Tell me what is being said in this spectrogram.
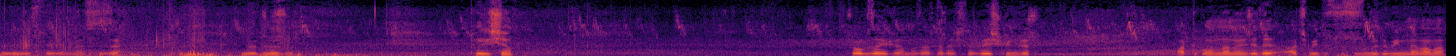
Şöyle göstereyim ben size. Gördünüz mü? Perişan. Çok zayıf yalnız arkadaşlar. 5 gündür. Artık ondan önce de aç mıydı, susuz muydu bilmem ama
